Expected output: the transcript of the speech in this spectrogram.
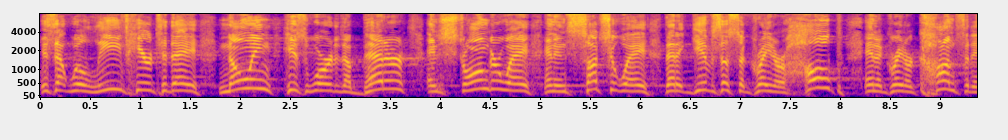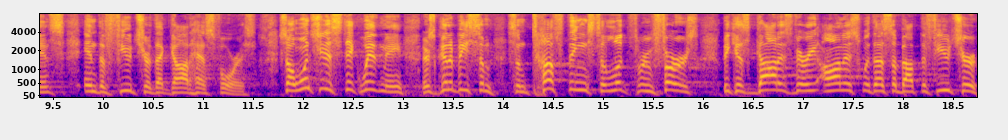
is that we'll leave here today knowing His Word in a better and stronger way and in such a way that it gives us a greater hope and a greater confidence in the future that God has for us. So I want you to stick with me. There's gonna be some, some tough things to look through first because God is very honest with us about the future,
